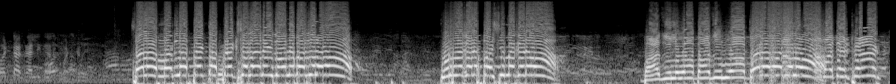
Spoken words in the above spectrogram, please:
पट्टा खाली कर पट्टा. चला मधला पेटा प्रेक्षकांनी दोन्ही बाजूला व्हा. पूर्वेकडे पश्चिमेकडे व्हा बाजूला व्हा बाजूला मध्ये ट्रॅक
